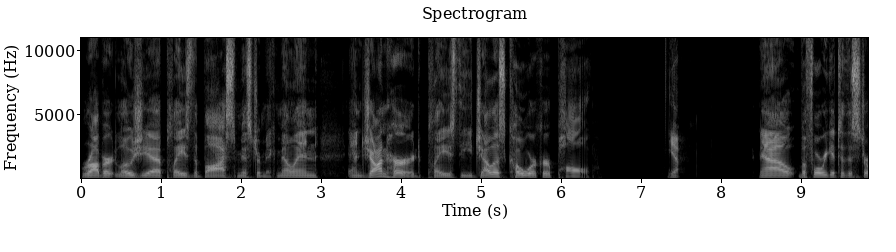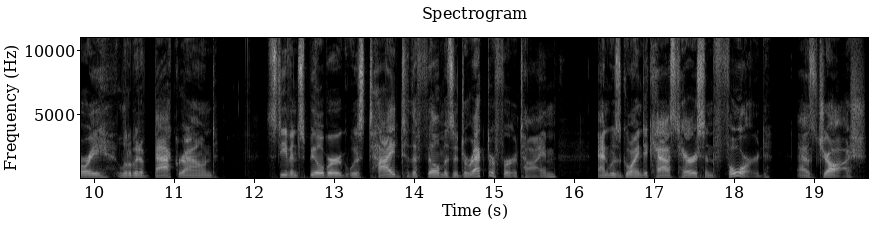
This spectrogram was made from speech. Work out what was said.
Robert Loggia plays the boss, Mr. MacMillan. And John Heard plays the jealous coworker, Paul. Yep. Now, before we get to the story, a little bit of background. Steven Spielberg was tied to the film as a director for a time and was going to cast Harrison Ford as Josh,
